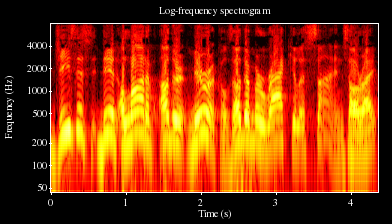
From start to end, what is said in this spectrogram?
Jesus did a lot of other miracles, other miraculous signs, all right?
